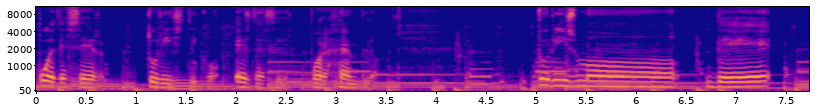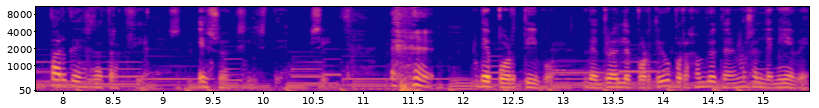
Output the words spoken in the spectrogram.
puede ser turístico. Es decir, por ejemplo, turismo de parques de atracciones. Eso existe, sí. deportivo. Dentro del deportivo, por ejemplo, tenemos el de nieve.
